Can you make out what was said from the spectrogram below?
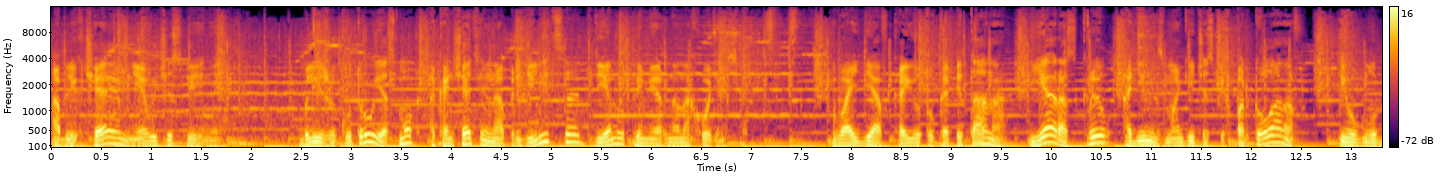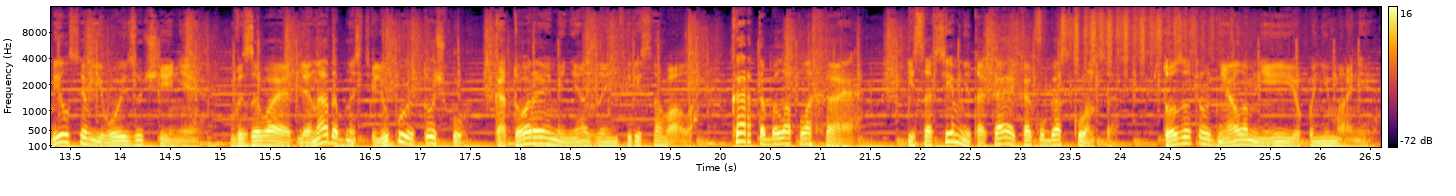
облегчая мне вычисления. Ближе к утру я смог окончательно определиться, где мы примерно находимся. Войдя в каюту капитана, я раскрыл один из магических портуланов и углубился в его изучение, вызывая для надобности любую точку, которая меня заинтересовала. Карта была плохая и совсем не такая, как у Гасконца, что затрудняло мне ее понимание.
